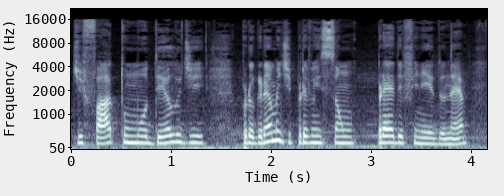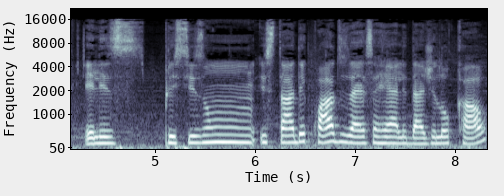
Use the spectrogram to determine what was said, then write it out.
de fato um modelo de programa de prevenção pré-definido, né? Eles precisam estar adequados a essa realidade local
